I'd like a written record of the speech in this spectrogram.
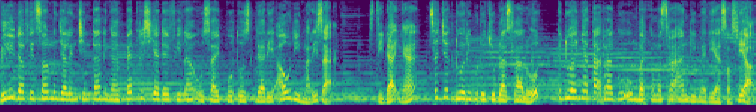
Billy Davidson menjalin cinta dengan Patricia Devina usai putus dari Audi Marisa. Setidaknya, sejak 2017 lalu, keduanya tak ragu umbar kemesraan di media sosial.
